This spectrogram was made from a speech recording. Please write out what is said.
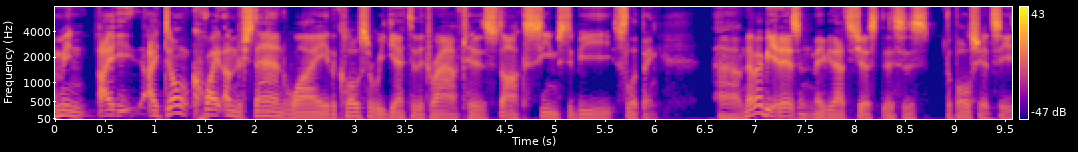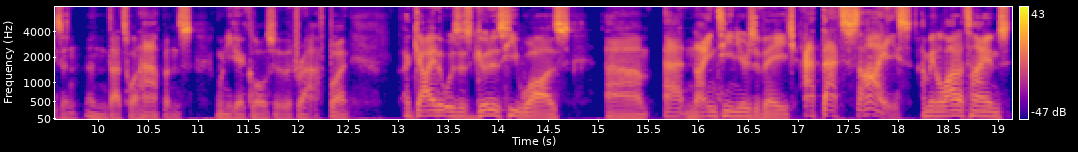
I mean, I I don't quite understand why the closer we get to the draft, his stock seems to be slipping. Um, now, maybe it isn't. Maybe that's just this is the bullshit season, and that's what happens when you get closer to the draft. But a guy that was as good as he was um, at 19 years of age, at that size, I mean, a lot of times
